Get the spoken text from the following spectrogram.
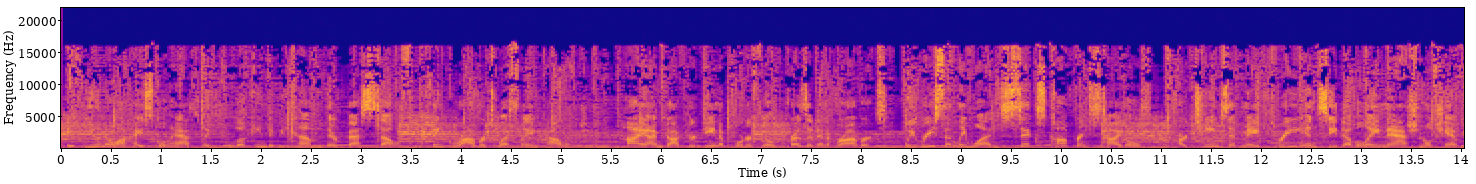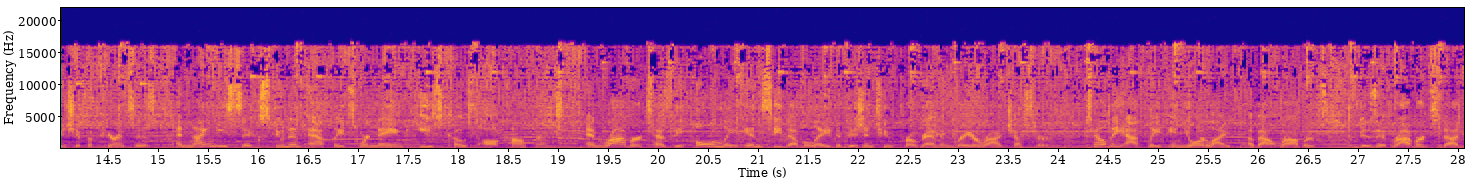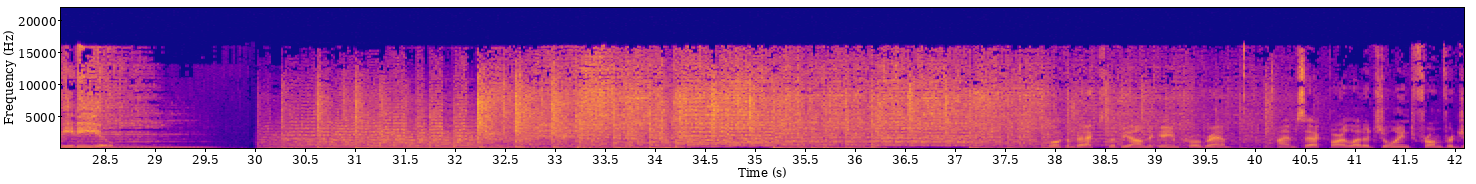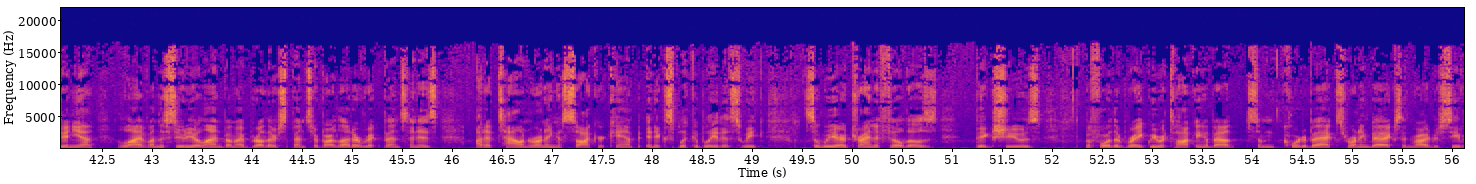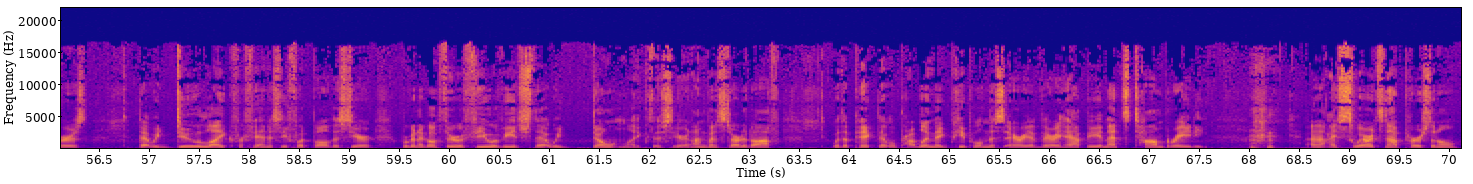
If you know a high school athlete looking to become their best self, think Roberts Wesleyan College. Hi, I'm Dr. Deana Porterfield, president of Roberts. We recently won six conference titles. Our teams have made three NCAA national championship appearances, and 96 student athletes were named East Coast All Conference. And Roberts has the only NCAA Division II program in Greater Rochester. Tell the athlete in your life about Roberts. Visit roberts.edu. Welcome back to the Beyond the Game program. I'm Zach Barletta, joined from Virginia, live on the studio line by my brother Spencer Barletta. Rick Benson is out of town running a soccer camp inexplicably this week, so we are trying to fill those big shoes. Before the break, we were talking about some quarterbacks, running backs, and wide receivers that we do like for fantasy football this year. We're going to go through a few of each that we don't like this year, and I'm going to start it off with a pick that will probably make people in this area very happy, and that's Tom Brady. and I swear it's not personal.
